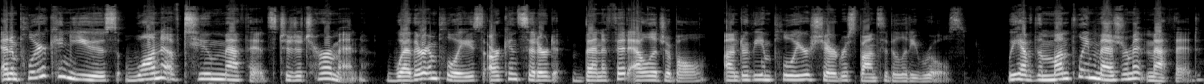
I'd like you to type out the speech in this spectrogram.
An employer can use one of two methods to determine whether employees are considered benefit eligible under the employer shared responsibility rules. We have the monthly measurement method.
